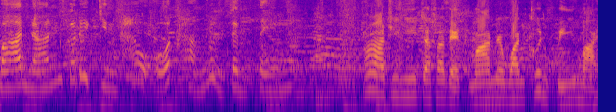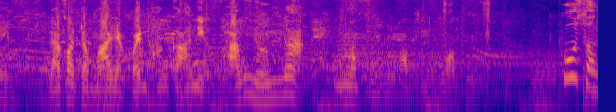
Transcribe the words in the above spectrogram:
ม้านั้นก็ได้กินข้าวโอ๊ตถังหนึ่งเต็มๆพระราชินีจะเสด็จมาในวันขึ้นปีใหม่ แล้วก็จะมาอย่างเป็นทางการอีกครั้งหนึ่งนะงอบงอบงอบผู้ส่ง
